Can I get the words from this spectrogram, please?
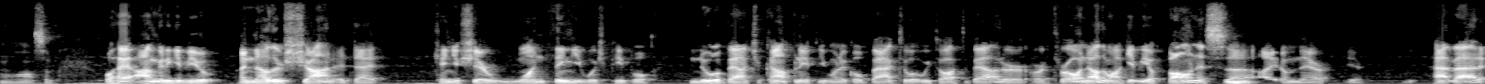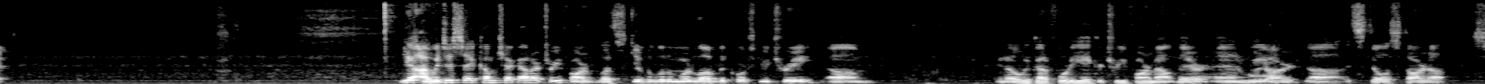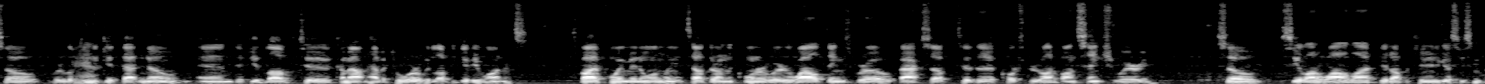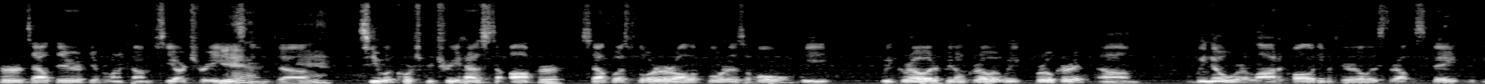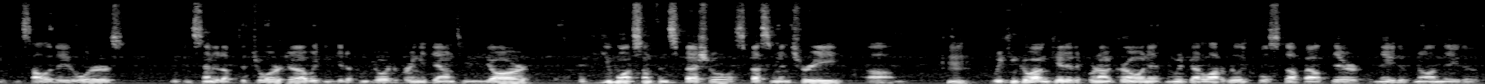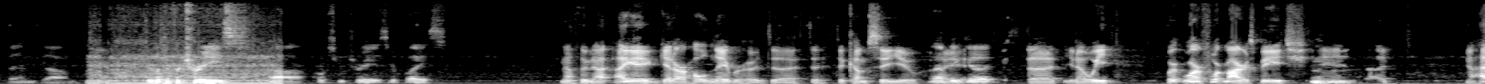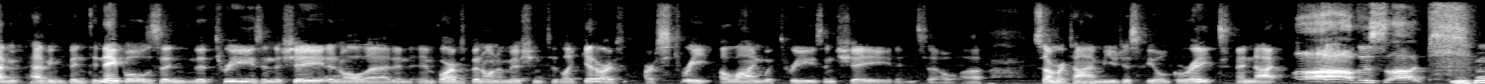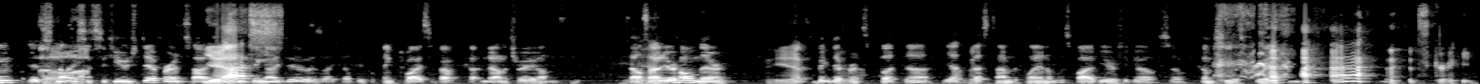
Well, awesome. Well, hey, I'm going to give you another shot at that. Can you share one thing you wish people knew about your company? If you want to go back to what we talked about, or, or throw another one, I'll give you a bonus uh, item there. Have at it. Yeah, I would just say come check out our tree farm. Let's give a little more love to Corkscrew Tree. Um, you know, we've got a 40 acre tree farm out there, and we are, uh, it's still a startup. So we're looking Yeah. to get that known. And if you'd love to come out and have a tour, we'd love to give you one. It's, it's by appointment only. It's out there on the corner where the wild things grow, backs up to the Corkscrew Audubon Sanctuary. So see a lot of wildlife, good opportunity to go see some birds out there if you ever want to come see our trees. Yeah. And, uh, yeah. see what Corkscrew Tree has to offer Southwest Florida or all of Florida as a whole. We we grow it. If we don't grow it, we broker it. Um, we know where a lot of quality material is throughout the state. We can consolidate orders. We can send it up to Georgia. We can get it from Georgia, bring it down to your yard. If you want something special, a specimen tree, um, Hmm. we can go out and get it if we're not growing it. And we've got a lot of really cool stuff out there, native, non-native, and um, if you're looking for trees, uh, Corkscrew Tree is your place. Nothing. I, I get our whole neighborhood to, to, to come see you. That'd be I- good. uh, you know, we we're, we're in Fort Myers Beach, Mhm. and uh, you know, having having been to Naples and the trees and the shade and all that, and, and Barb's been on a mission to like get our our street aligned with trees and shade, and so uh, summertime you just feel great and not oh the sun. hmm It's Uh, nice. It's a huge difference. I, Yes. Everything I do is I tell people think twice about cutting down the tree on the south side of your home. There, Yep. it's a big difference. But uh, yeah, the best time to plant them was five years ago. So come see us quick. and That's great.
